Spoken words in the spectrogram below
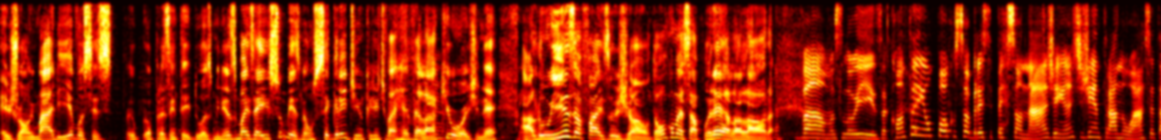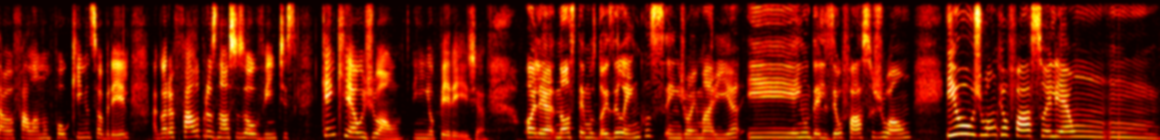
é João e Maria, vocês eu, eu, apresentei duas meninas, mas é isso mesmo, é um segredinho que a gente vai revelar aqui hoje, né? Sim. A Luísa faz o João. Então vamos começar por ela, Laura? vamos, Luísa. Conta aí um pouco sobre esse personagem. Antes de entrar no ar, você estava falando um pouquinho sobre ele. Agora fala para os nossos ouvintes quem que é o João em Opereja. Olha, nós temos dois elencos em João e Maria e em um deles eu faço João. E o João que eu faço, ele é um, um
